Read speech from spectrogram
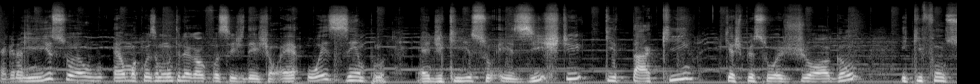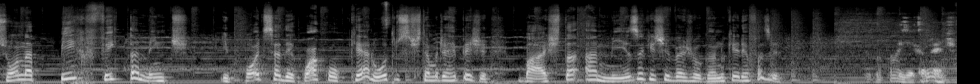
É e isso é, é, uma coisa muito legal que vocês deixam. É o exemplo. É de que isso existe, que tá aqui, que as pessoas jogam e que funciona perfeitamente e pode se adequar a qualquer outro sistema de RPG. Basta a mesa que estiver jogando querer fazer. Exatamente. Exatamente.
